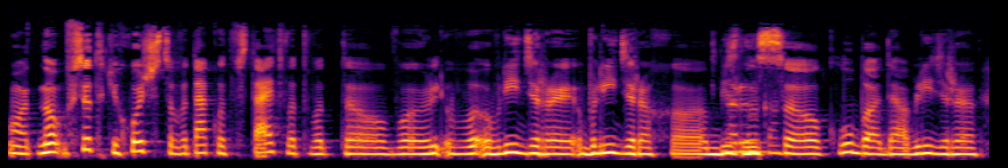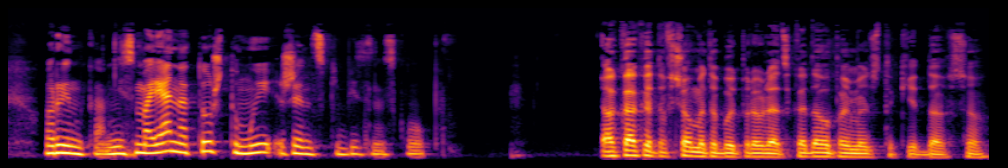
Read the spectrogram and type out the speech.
Вот, но все-таки хочется вот так вот встать вот, вот э, в, в, в лидеры, в лидерах э, бизнес-клуба, да, в лидеры рынка, несмотря на то, что мы женский бизнес-клуб. А как это, в чем это будет проявляться? Когда вы поймете такие, да, все.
